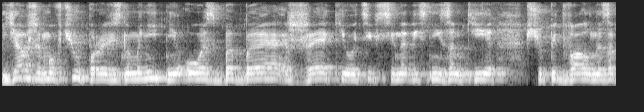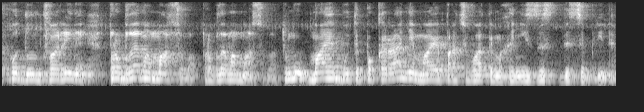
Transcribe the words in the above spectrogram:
Я вже мовчу про різноманітні ОСББ, ЖЕКи, оці всі навісні замки, що підвал не заходили тварини. Проблема масова. Проблема масова. Тому має бути покарання, має працювати механізм дисципліни.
